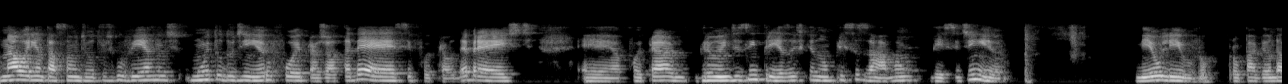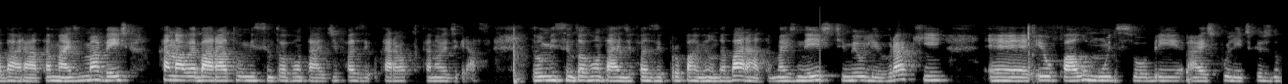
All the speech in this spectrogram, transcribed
na orientação de outros governos, muito do dinheiro foi para a JBS, foi para a Odebrecht, é, foi para grandes empresas que não precisavam desse dinheiro. Meu livro, Propaganda Barata, mais uma vez, o canal é barato, eu me sinto à vontade de fazer, o canal, o canal é de graça, então eu me sinto à vontade de fazer propaganda barata, mas neste meu livro aqui, é, eu falo muito sobre as políticas do,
